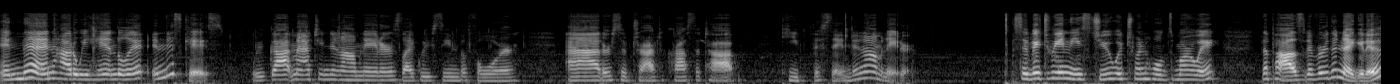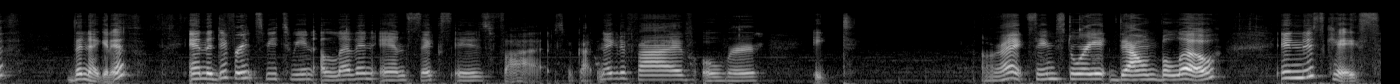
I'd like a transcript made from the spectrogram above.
And then, how do we handle it in this case? We've got matching denominators like we've seen before. Add or subtract across the top. Keep the same denominator. So between these two, which one holds more weight? The positive or the negative, the negative, and the difference between 11 and 6 is 5. So we've got negative 5 over 8. All right, same story down below. In this case,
